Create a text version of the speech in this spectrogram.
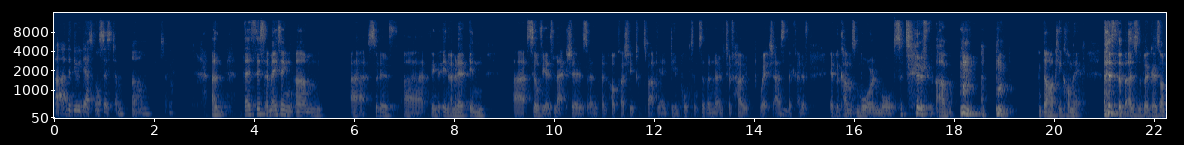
uh, the Dewey Decimal System. Um, so. Um, there's this amazing um, uh, sort of uh, thing that in I mean in uh, Sylvia's lectures and, and podcasts, she talks about the the importance of a note of hope, which as mm. the kind of it becomes more and more sort of um, darkly comic as the as the book goes on.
